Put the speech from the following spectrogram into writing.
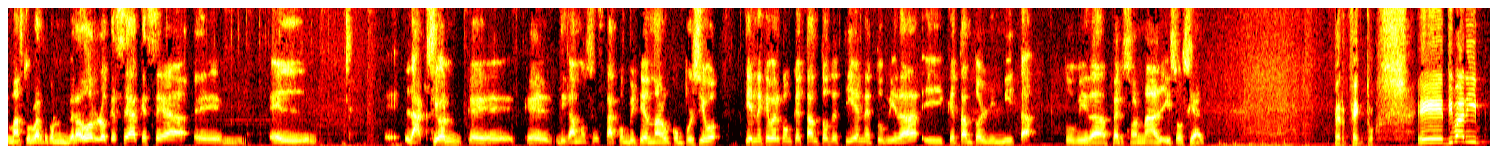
masturbarte con un vibrador, lo que sea que sea eh, el, eh, la acción que, que, digamos, está convirtiendo en algo compulsivo, tiene que ver con qué tanto detiene tu vida y qué tanto limita tu vida personal y social. Perfecto. Eh, Divari,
